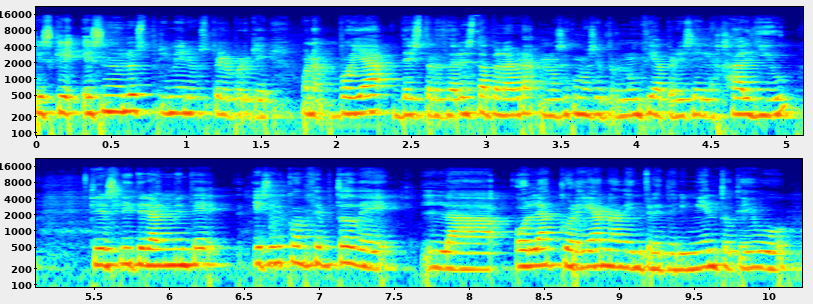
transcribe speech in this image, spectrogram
que es que es uno de los primeros, pero porque, bueno, voy a destrozar esta palabra, no sé cómo se pronuncia, pero es el Hallyu, que es literalmente, es el concepto de la ola coreana de entretenimiento que hubo,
